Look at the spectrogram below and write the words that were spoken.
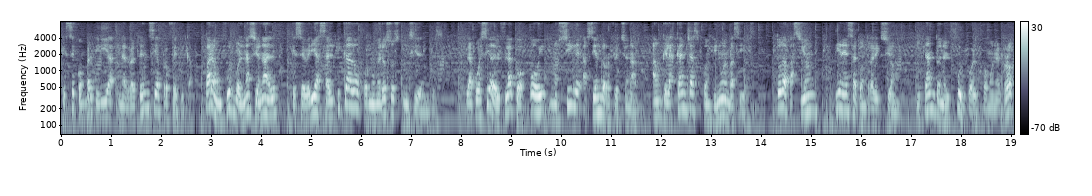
que se convertiría en advertencia profética para un fútbol nacional que se vería salpicado por numerosos incidentes. La poesía del flaco hoy nos sigue haciendo reflexionar, aunque las canchas continúen vacías. Toda pasión tiene esa contradicción, y tanto en el fútbol como en el rock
